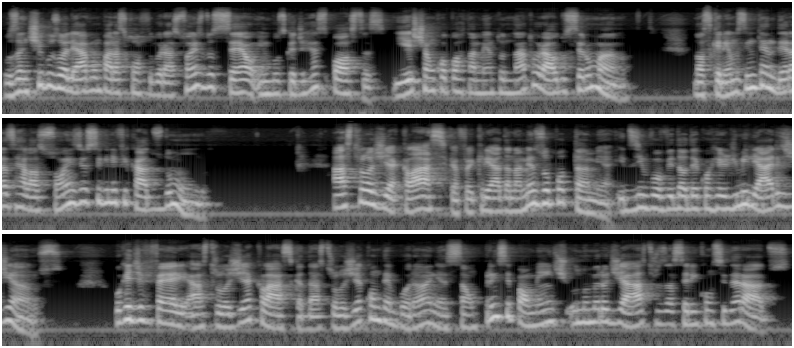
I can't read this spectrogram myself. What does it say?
Os antigos olhavam para as configurações do céu em busca de respostas, e este é um comportamento natural do ser humano. Nós queremos entender as relações e os significados do mundo. A astrologia clássica foi criada na Mesopotâmia e desenvolvida ao decorrer de milhares de anos. O que difere a astrologia clássica da astrologia contemporânea são principalmente o número de astros a serem considerados.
